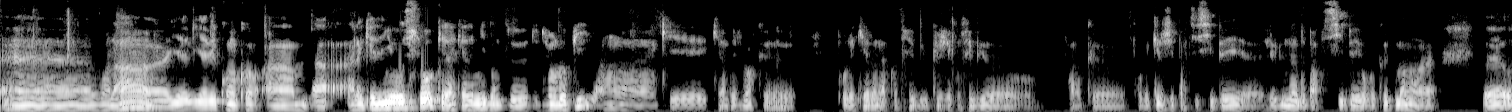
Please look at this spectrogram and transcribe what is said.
Euh, voilà, euh, il y, avait quoi encore? À, à, l'académie Oslo, qui est l'académie donc de, de Dion Lopi, hein, qui est qui est un des joueurs que pour lesquels on a contribué, que j'ai contribué, enfin, que, pour lesquels j'ai participé, j'ai eu l'honneur de participer au recrutement au,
